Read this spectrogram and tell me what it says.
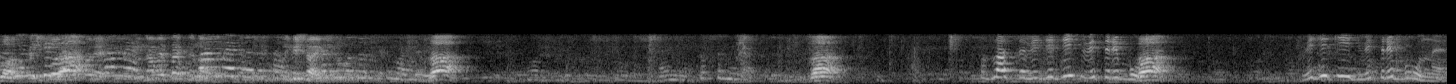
будь ласка. не Ніхто За. не заперечує. Навертати не Два треба. метри до того. Не мішайте. За. За. Будь ласка, відійдіть від трибуни. За. Відійдіть від трибуни.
